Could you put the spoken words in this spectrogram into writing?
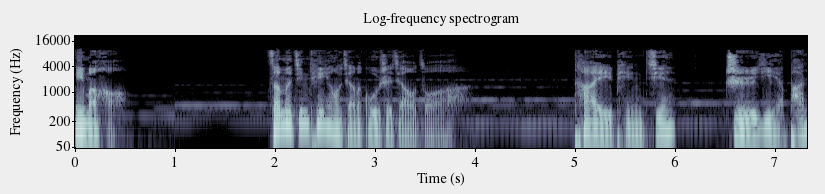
你们好，咱们今天要讲的故事叫做《太平间值夜班》。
